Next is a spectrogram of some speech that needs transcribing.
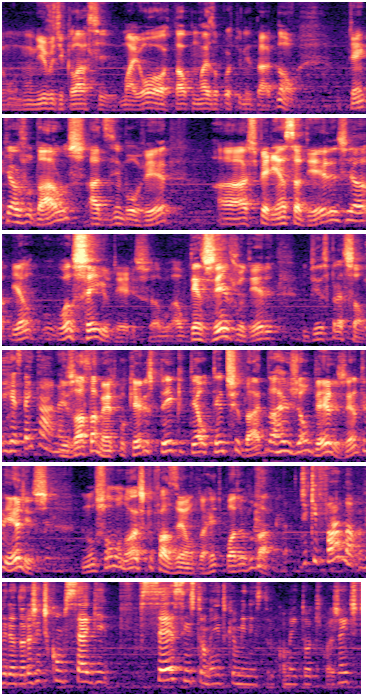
num, nível de classe maior, tal, com mais oportunidade. Não, tem que ajudá-los a desenvolver a experiência deles e, a, e a, o anseio deles, o, o desejo deles de expressão. E respeitar, né? Exatamente, porque eles têm que ter autenticidade da região deles, entre eles. Não somos nós que fazemos, a gente pode ajudar. De que forma, vereador, a gente consegue ser esse instrumento que o ministro comentou aqui com a gente,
